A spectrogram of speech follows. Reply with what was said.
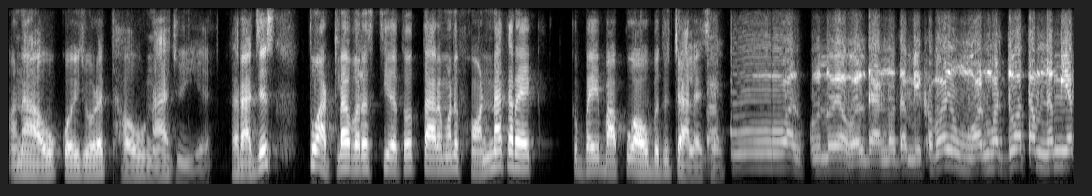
અને આવું કોઈ જોડે થવું ના જોઈએ. રાજેશ તું આટલા વર્ષથી હતો તારે મને ફોન ના કરાય કે ભાઈ બાપુ આવું બધું ચાલે છે? અલ્કુલો હવલદાર નો તમે ખબર હું મોર મોર જો તમને મેં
